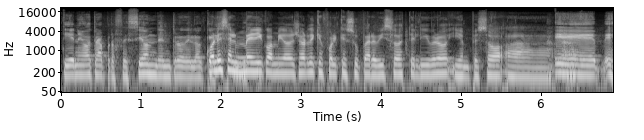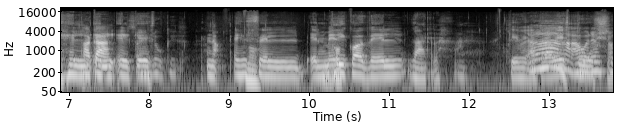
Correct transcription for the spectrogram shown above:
tiene otra profesión dentro de lo que... ¿Cuál es el médico amigo de Jordi que fue el que supervisó este libro y empezó a... Eh, es el, el, que... Es, no, es El, el médico del Garrahan que a ah, través tuyo.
